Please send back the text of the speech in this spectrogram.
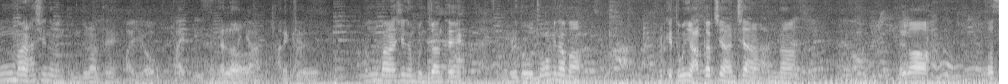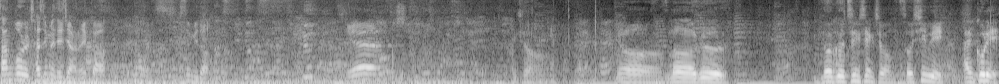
한국말 하시는 분들한테 헬로 땡큐 한국말 하시는 분들한테 그래도 조금이나마 그렇게 돈이 아깝지 않지 않- 않나. 내가 더 싼 거를 찾으면 되지 않을까 싶습니다. 예. 야, no good no good 칭칭청 so 시위. 아니 꾸리.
